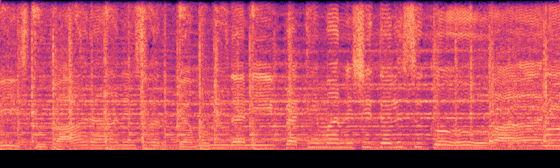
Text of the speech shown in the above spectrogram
క్రీస్తు ద్వారానే స్వర్గముందని ప్రతి మనిషి తెలుసుకోవాలి.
